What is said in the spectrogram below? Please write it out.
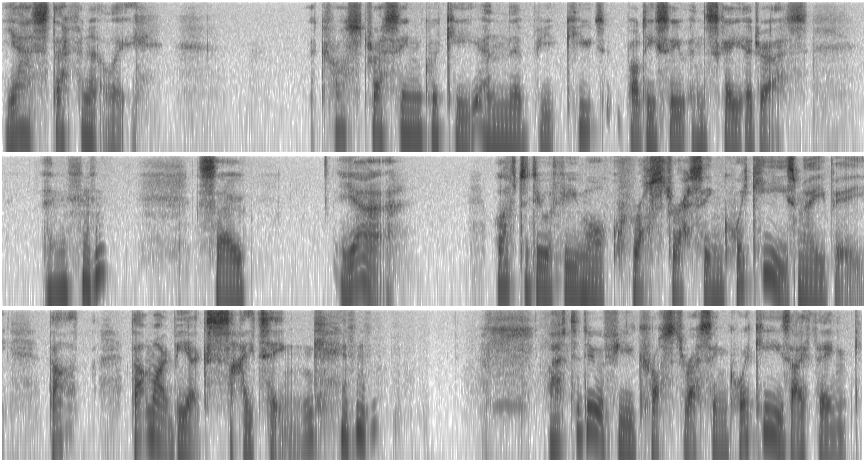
yes, definitely cross-dressing quickie and the cute bodysuit and skater dress. And so, yeah, we'll have to do a few more cross-dressing quickies maybe. That that might be exciting. we'll have to do a few cross-dressing quickies, I think.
